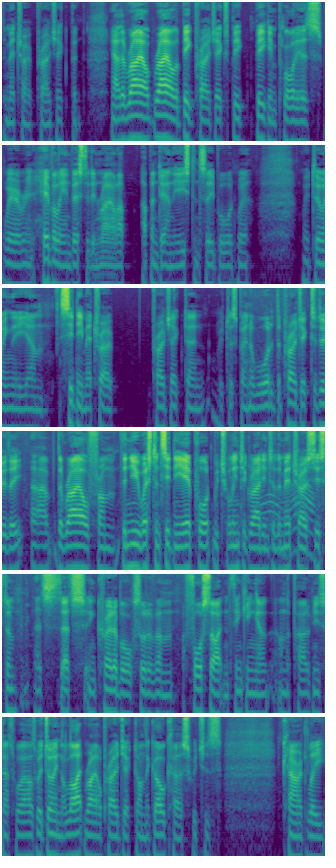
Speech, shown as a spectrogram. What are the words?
the metro project but you know the rail rail are big projects big big employers we're heavily invested in rail up up and down the eastern seaboard we're we're doing the um, Sydney Metro project, and we've just been awarded the project to do the uh, the rail from the new Western Sydney Airport, which will integrate into the Oh, metro wow. system. That's that's incredible sort of um, foresight and thinking uh, on the part of New South Wales. We're doing the light rail project on the Gold Coast, which is currently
